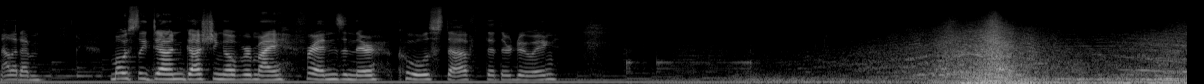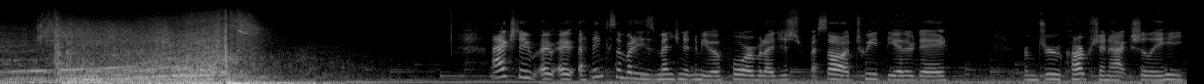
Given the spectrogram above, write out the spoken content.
Now that I'm mostly done gushing over my friends and their cool stuff that they're doing. Actually, I, I think somebody's mentioned it to me before, but I just I saw a tweet the other day from Drew Karpyshyn, actually. He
